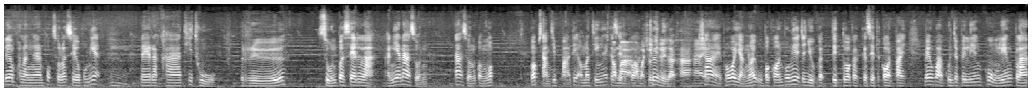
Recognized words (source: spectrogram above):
เรื่องพลังงานพวกโซลาร์เซลล์พวกเนี้ยอืมในราคาที่ถูกหรือ 0%ล่ะ อันเนี้ยน่าสนน่าสนกว่างบ งบ 30 บาทที่เอามาทิ้งให้เกเอาษตมารกรเอามาชดช่วยเชเหลืยอราคาให้ใช่ เพราะว่าอย่างน้อยอุปกรณ์พวกนี้จะอยู่กับติดตัวกับเกษตรกรไป ไม่ว่าคุณจะไปเลี้ยงกุ้งเลี้ยงปลา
